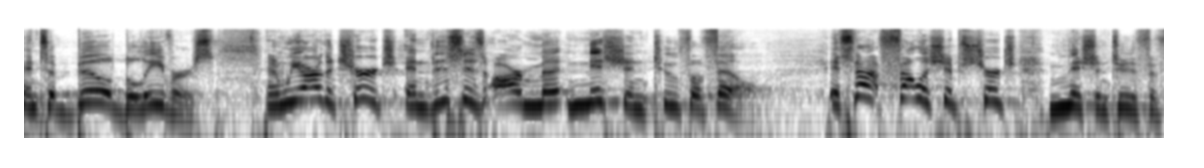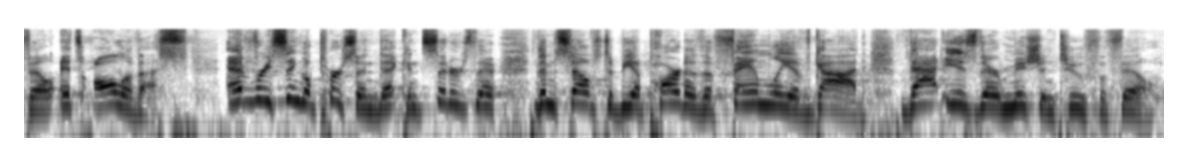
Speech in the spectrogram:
and to build believers. And we are the church, and this is our mission to fulfill. It's not Fellowship's church mission to fulfill, it's all of us. Every single person that considers their, themselves to be a part of the family of God, that is their mission to fulfill.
